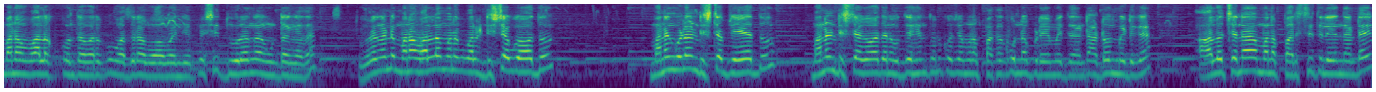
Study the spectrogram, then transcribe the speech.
మనం వాళ్ళకు కొంతవరకు వద్దురా బాబు అని చెప్పేసి దూరంగా ఉంటాం కదా. దూరంగా అంటే మన వల్ల మనకు వాళ్ళు డిస్టర్బ్ కావద్దు. మనం కూడా డిస్టర్బ్ చేయొద్దు. మనం డిస్టర్బ్ కావద్దనే ఉద్దేశంతో కొంచెం మనం పక్కకు ఉన్నప్పుడు ఏమవుతుందంటే ఆటోమేటిక్గా ఆలోచన మన పరిస్థితులు ఏంటంటే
